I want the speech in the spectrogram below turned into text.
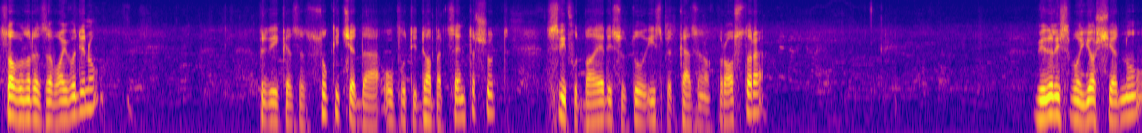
Slobodno za Vojvodinu. Prilika za Sukića da uputi dobar centaršut. Svi futbaleri su tu ispred kazanog prostora. Videli smo još jednu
